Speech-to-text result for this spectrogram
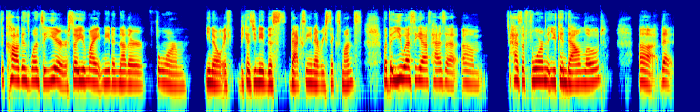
the Coggins once a year. So you might need another form, you know, if because you need this vaccine every six months. But the USEF has a um, has a form that you can download uh, that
